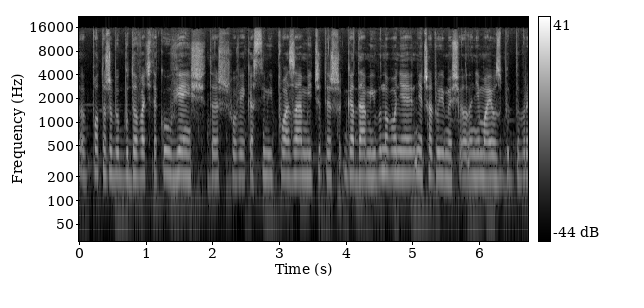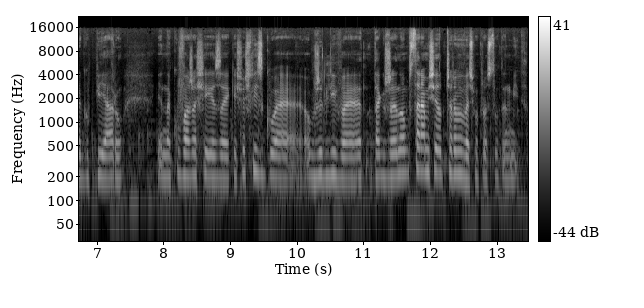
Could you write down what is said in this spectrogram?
e, po to, żeby budować taką więź też człowieka z tymi płazami, czy też gadami, no bo nie, nie czarujmy się, one nie mają zbyt dobrego PR-u. Jednak uważa się je za jakieś oślizgłe, obrzydliwe, także no, staramy się odczarowywać po prostu ten mit.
